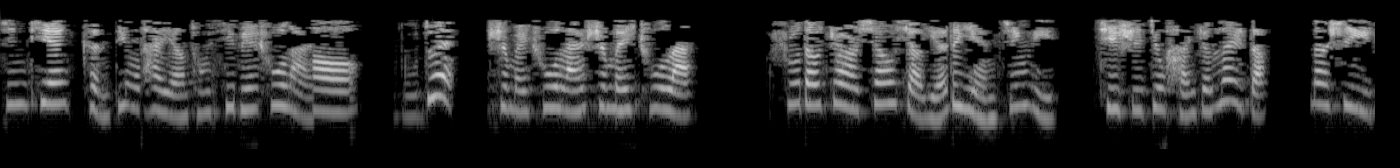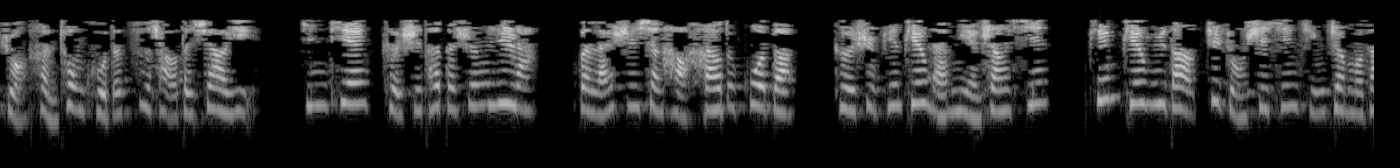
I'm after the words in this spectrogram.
今天肯定太阳从西边出来哦，不对，是没出来，是没出来。说到这儿，萧小爷的眼睛里其实就含着泪的，那是一种很痛苦的自嘲的笑意。今天可是他的生日啊！本来是想好好的过的，可是偏偏难免伤心，偏偏遇到这种事，心情这么糟。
